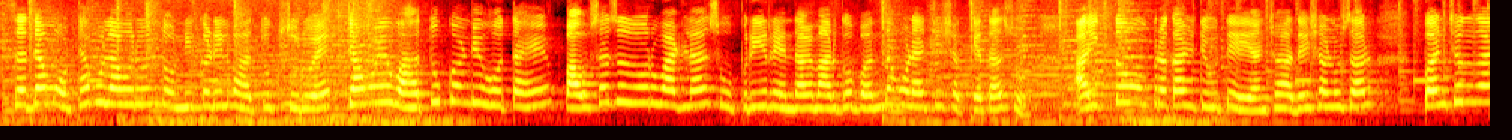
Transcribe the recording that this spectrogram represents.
सध्या मोठ्या पुलावरून दोन्हीकडील वाहतूक सुरू आहे. त्यामुळे वाहतूक कोंडी होत आहे. पावसाचा जोर वाढल्यास उपरी रेंदाळ मार्ग बंद होण्याची शक्यता असून आयुक्त ओमप्रकाश दिवते यांच्या आदेशानुसार पंचगंगा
